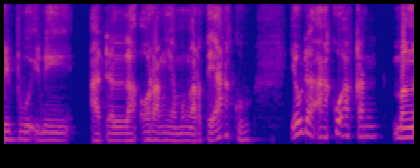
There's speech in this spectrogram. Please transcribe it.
ribu ini adalah orang yang mengerti aku, ya udah aku akan meng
